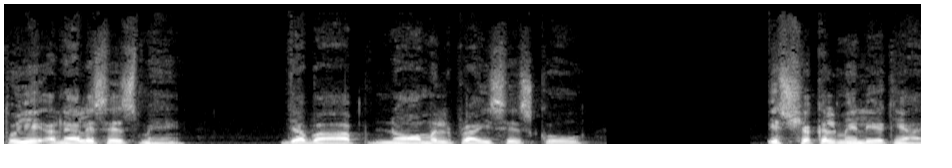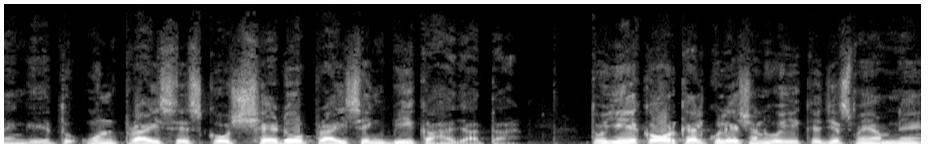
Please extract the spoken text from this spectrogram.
تو یہ انالیسس میں جب آپ نارمل پرائسز کو اس شکل میں لے کے آئیں گے تو ان پرائسز کو شیڈو پرائسنگ بھی کہا جاتا ہے۔ تو یہ ایک اور کیلکولیشن ہوئی کہ جس میں ہم نے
